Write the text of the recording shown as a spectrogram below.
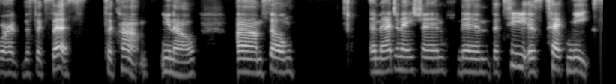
for the success to come. You know, um, so imagination. Then the T is techniques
